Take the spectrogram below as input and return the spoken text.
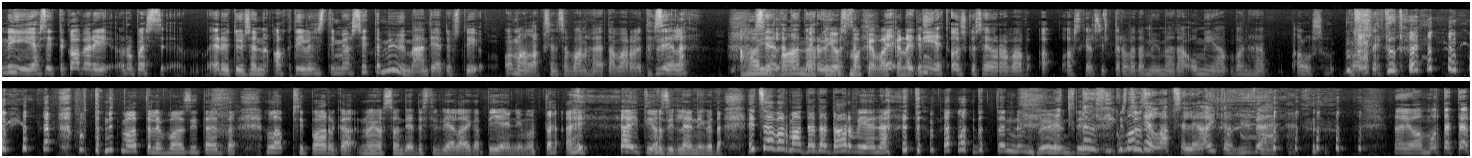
Niin, ja sitten kaveri rupesi erityisen aktiivisesti myös sitten myymään tietysti oman lapsensa vanhoja tavaroita siellä. Aivan, siellä että jos. Make vaikka E- e- näkisi- Niin, että olisiko seuraava askel sitten ruveta myymään omia vanhoja alusvaatteita tai Mutta nyt mä ajattelen vaan sitä, että lapsiparka, no jos on tietysti vielä aika pieni, mutta äi- äiti on silleen, niin kuin, että et sä varmaan tätä tarvii enää, että mä laitan tänne myyntiin. Tämä olisi niin Musta on lapselle aika hyvä. No joo, mutta että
